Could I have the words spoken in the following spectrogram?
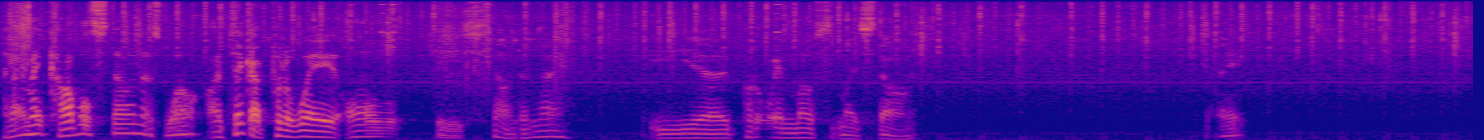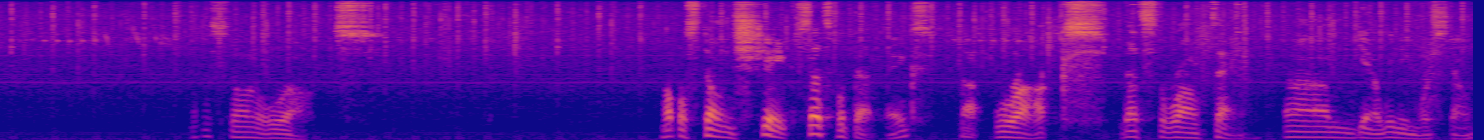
can I make cobblestone as well? I think I put away all the stone, didn't I? Yeah, I put away most of my stone. Right. Cobblestone rocks. Cobblestone shapes, that's what that makes. Not rocks. That's the wrong thing. Um, yeah, we need more stone.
